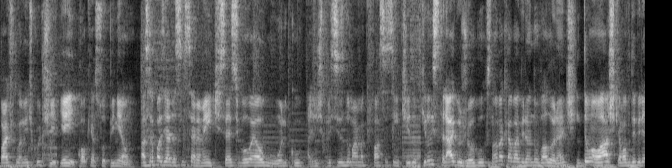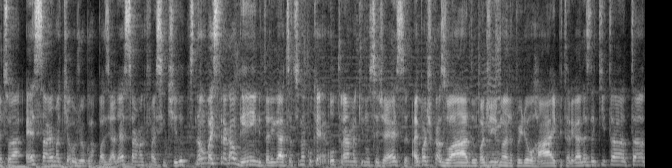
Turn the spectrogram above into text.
particularmente, curti. E aí, qual que é a sua opinião? Mas, rapaziada, sinceramente, CSGO é algo único. A gente precisa de uma arma que faça sentido, que não estrague o jogo, senão vai acabar virando um Valorant. Então eu acho que a Valve deveria adicionar essa arma que é o jogo, rapaziada. Essa arma que faz sentido, senão vai estragar o game, tá ligado? Se adicionar qualquer outra arma que não seja essa, aí pode ficar zoado, pode, mano, perder o hype, tá ligado? Essa daqui tá, tá,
